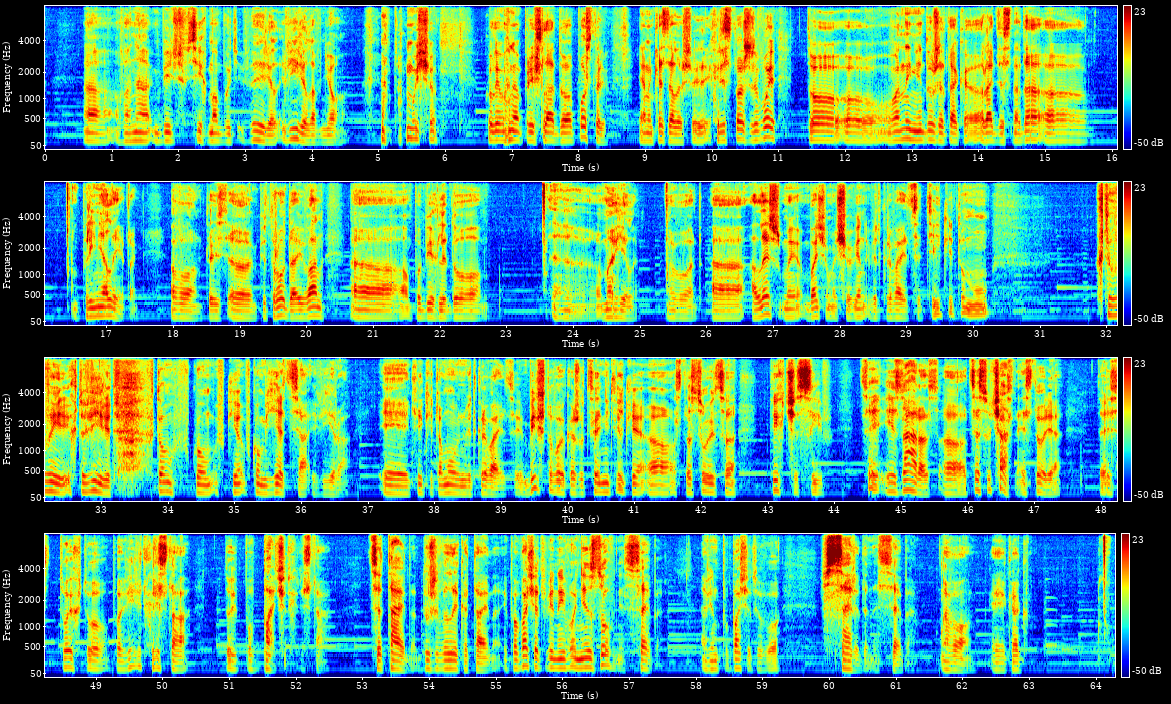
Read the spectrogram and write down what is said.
а, вона більш всіх, мабуть, вірила, вірила в нього. Тому що коли вона прийшла до апостолів, і вона казала, що Христос живий, то вони не дуже так радісно да, прийняли так. Вон. Тобто Петро да Іван побігли до е, могили. От. А, Але ж ми бачимо, що він відкривається тільки тому, хто вірить, хто вірить в тому, в, ком, в ком є ця віра. І тільки тому він відкривається. Більш того, я кажу, це не тільки стосується тих часів, це і зараз, це сучасна історія. Тобто той, хто повірить Христа, той побачить Христа. Це тайна, дуже велика тайна. І побачить він його не зовні з себе, а він побачить його всередині себе. Вон. І як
